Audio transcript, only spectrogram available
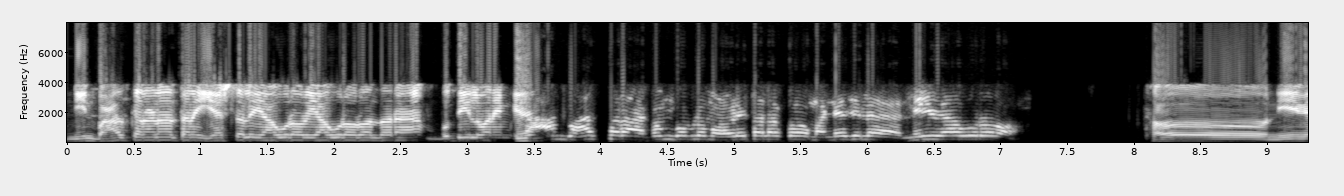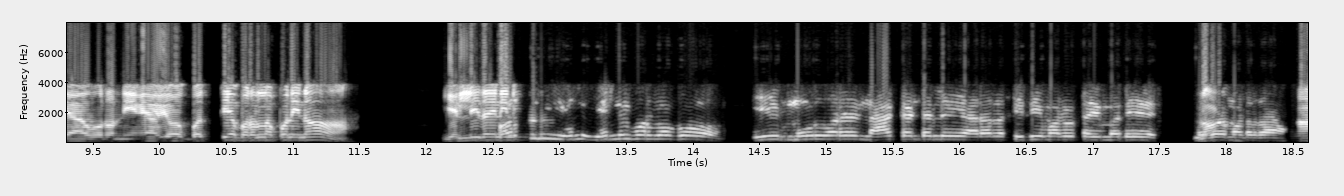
ನೀನ್ ಭಾಸ್ಕರಣ ಅಂತಾನೆ ಎಷ್ಟಲ್ಲಿ ಯಾವ ಊರವ್ರು ಯಾವ ಊರವ್ರು ಅಂತಾನೆ ಬುದ್ಧಿ ಇಲ್ವಾ ನಿಮ್ಗೆ? ನಾನ್ ಭಾಸ್ಕರ ಅಕಂಗೊಬ್ಳು ಮಳವಳ್ಳಿ ತಾಲೂಕು ಮಂಡ್ಯ ಜಿಲ್ಲೆ ನೀವ್ ಯಾವ ಊರು ಥೋ ನೀವ್ ಯಾವ ಊರು ನೀವ್ ಯಾವ ಇವಾಗ ಬತ್ತಿಯ ಬರಲ್ಲಪ್ಪ ನೀನು? ಎಲ್ಲಿದೆ ನೀನು ಬರ್ತೀನಿ, ಎಲ್ಲಿ ಎಲ್ಲಿಗೆ ಬರ್ಬೇಕು? ಈ ಮೂರುವರೆ ನಾಲ್ಕು ಗಂಟೆಲಿ ಯಾರು ತಿಥಿ ಮಾಡೋ ಟೈಮಲ್ಲಿ ಮದುವೆ ಮಾಡಾರ ಆ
